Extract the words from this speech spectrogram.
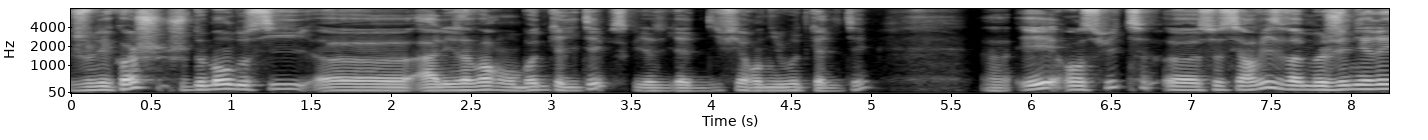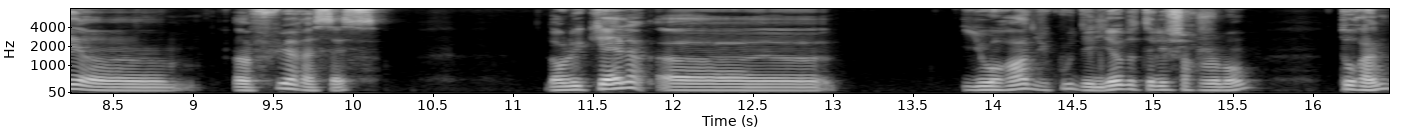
Je les coche. Je demande aussi à les avoir en bonne qualité parce qu'il y, a différents niveaux de qualité. et ensuite, ce service va me générer un, un flux RSS dans lequel il y aura du coup des liens de téléchargement torrent,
